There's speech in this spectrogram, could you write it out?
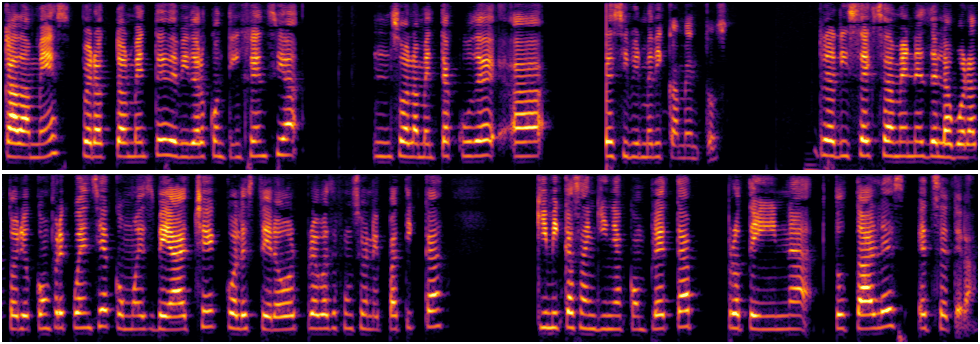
cada mes, pero actualmente debido a la contingencia solamente acude a recibir medicamentos. Realiza exámenes de laboratorio con frecuencia como es BH, colesterol, pruebas de función hepática, química sanguínea completa, proteína totales, etc.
